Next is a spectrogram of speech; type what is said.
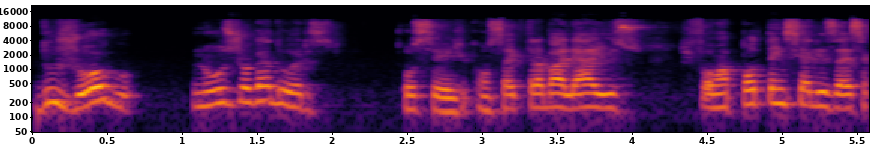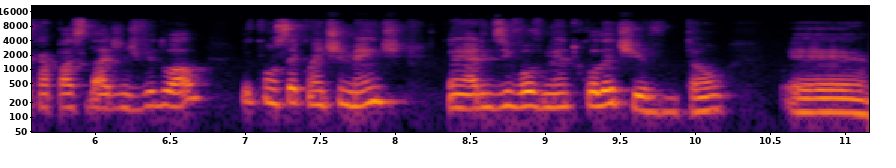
do jogo nos jogadores. Ou seja, consegue trabalhar isso de forma a potencializar essa capacidade individual e, consequentemente, ganhar em desenvolvimento coletivo. Então, é,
